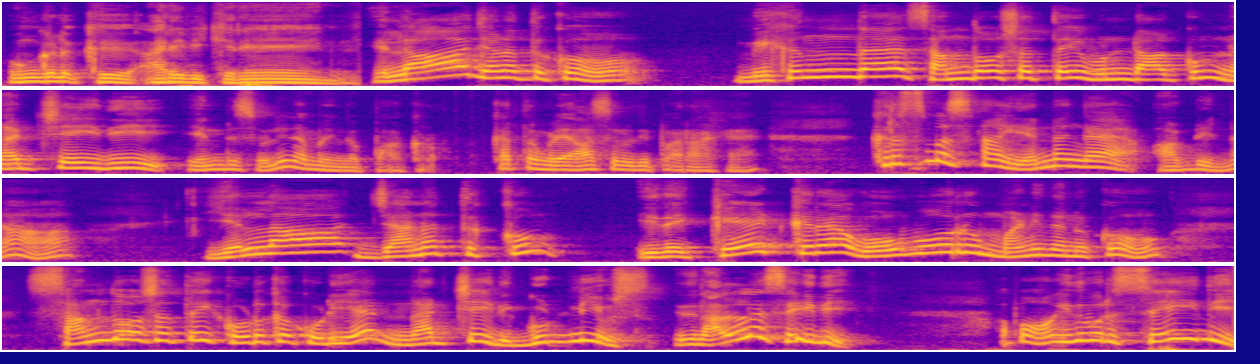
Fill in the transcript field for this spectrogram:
உங்களுக்கு அறிவிக்கிறேன். எல்லா ஜனத்துக்கும் மிகுந்த சந்தோஷத்தை உண்டாக்கும் நற்செய்தி என்று சொல்லி நம்ம இங்கே பார்க்குறோம். கர்த்தவங்களை ஆசிர்வதிப்பாராக. கிறிஸ்மஸ்னால் என்னங்க? அப்படின்னா எல்லா ஜனத்துக்கும் இதை கேட்கிற ஒவ்வொரு மனிதனுக்கும் சந்தோஷத்தை கொடுக்கக்கூடிய நற்செய்தி குட் நியூஸ் இது நல்ல செய்தி. அப்போ இது ஒரு செய்தி.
